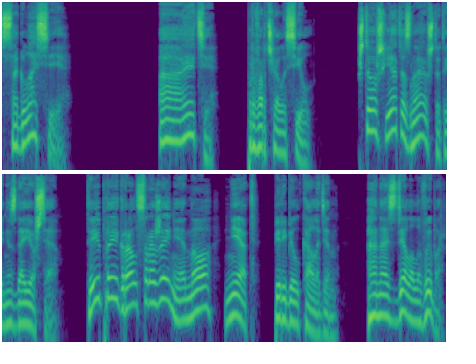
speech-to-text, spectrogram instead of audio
согласие. «А эти?» проворчала Сил. «Что ж, я-то знаю, что ты не сдаешься. Ты проиграл сражение, но...» «Нет», — перебил Каладин. «Она сделала выбор.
